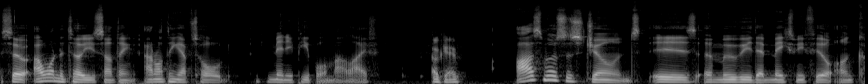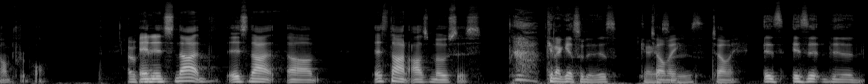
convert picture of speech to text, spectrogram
So I want to tell you something. I don't think I've told many people in my life. Okay, Osmosis Jones is a movie that makes me feel uncomfortable, okay. and it's not. It's not. Um, it's not osmosis. Can I guess what it is? Can Tell me. what? Tell me. Is is it the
